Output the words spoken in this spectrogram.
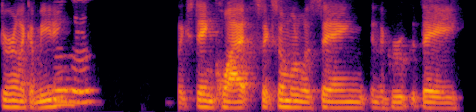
during like a meeting. Mm-hmm. like staying quiet. It's like someone was saying in the group that they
